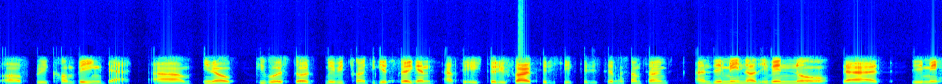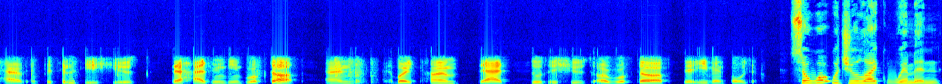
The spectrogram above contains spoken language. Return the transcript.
of really conveying that. Um, you know, people start maybe trying to get pregnant after age 35, 36, 37 sometimes, and they may not even know that they may have infertility issues that hasn't been worked up. And by the time that those issues are worked up, they're even older. So, what would you like women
